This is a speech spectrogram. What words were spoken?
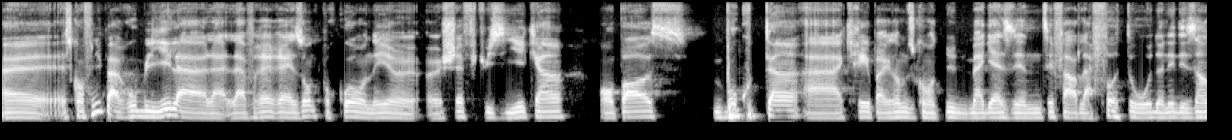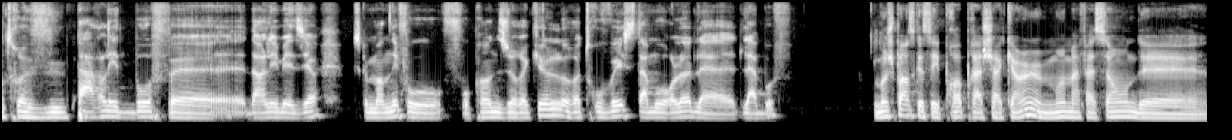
Euh, est-ce qu'on finit par oublier la, vraie raison de pourquoi on est un chef cuisinier quand on passe beaucoup de temps à créer, par exemple, du contenu de magazine, faire de la photo, donner des entrevues, parler de bouffe euh, dans les médias. Parce qu'à un moment donné, il faut, faut, prendre du recul, retrouver cet amour-là de la, de la bouffe. Moi, je pense que c'est propre à chacun. Moi, ma façon de,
